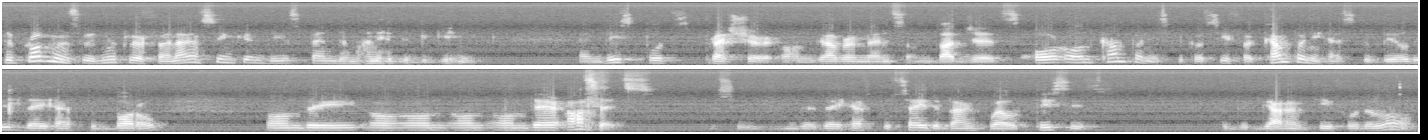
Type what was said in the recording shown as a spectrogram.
The problems with nuclear financing and you spend the money at the beginning. And this puts pressure on governments, on budgets, or on companies, because if a company has to build it, they have to borrow on, the, on, on, on their assets. You see, they have to say to the bank, well, this is the guarantee for the loan.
